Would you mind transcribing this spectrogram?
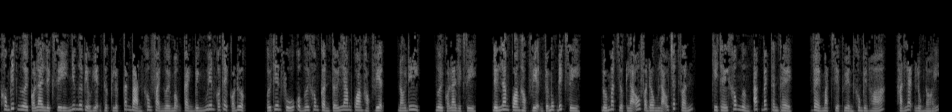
Không biết ngươi có lai lịch gì nhưng ngươi biểu hiện thực lực căn bản không phải người mộng cảnh bình nguyên có thể có được. Ới thiên phú của ngươi không cần tới Lam Quang học viện, nói đi, ngươi có lai lịch gì? Đến Lam Quang học viện với mục đích gì? Đối mặt dược lão và đông lão chất vấn, khi thế không ngừng áp bách thân thể, vẻ mặt Diệp Huyền không biến hóa, hắn lạnh lùng nói.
